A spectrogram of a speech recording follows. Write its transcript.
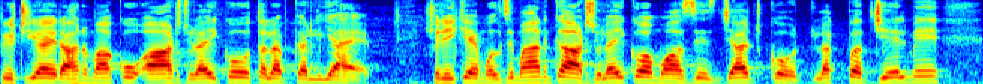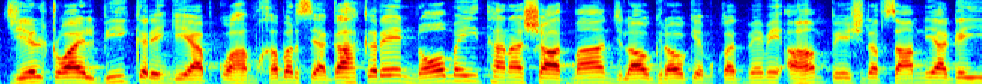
पीटीआई रहनुमा को आठ जुलाई को तलब कर लिया है। शरीक मुलजमान का आठ जुलाई को मोजिज़ जज को लखपत जेल में जेल ट्रायल भी करेंगे। आपको अहम खबर से आगाह करें। नौ मई थाना शादमान जलाओ घिराव के मुकदमे में अहम पेशरफ सामने आ गई।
